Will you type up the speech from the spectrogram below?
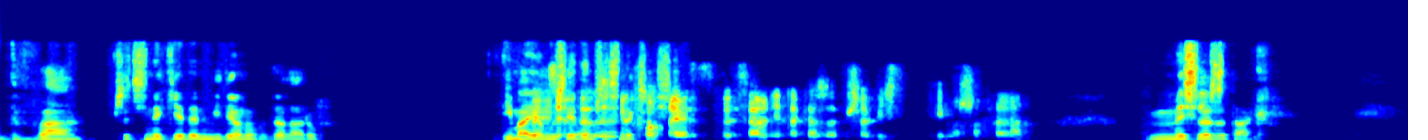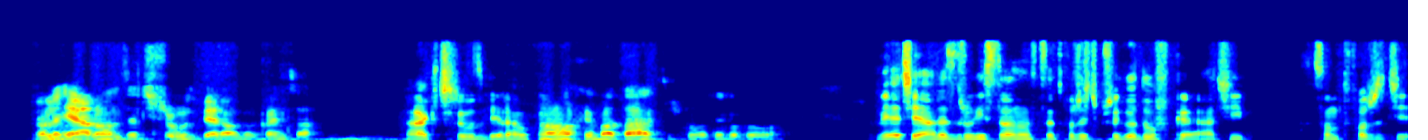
2,1 milionów dolarów. I mają już Będzie- 1,6. Kwota jest specjalnie taka, że przebić Tima Schafera. Myślę, że tak. Ale nie, ale on ze trzy uzbierał do końca. Tak? Czy uzbierał? No, chyba tak, coś koło tego było. Wiecie, ale z drugiej strony on chce tworzyć przygodówkę, a ci chcą tworzyć e,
